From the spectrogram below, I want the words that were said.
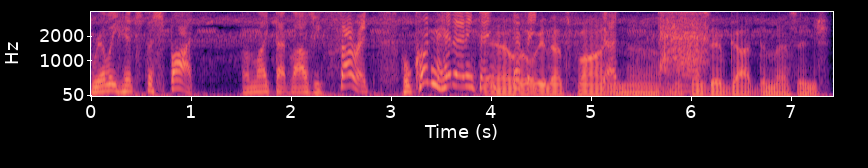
really hits the spot. Unlike that lousy ferret who couldn't hit anything Yeah, if he... That's fine. That- Uh, I think they've got the message.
